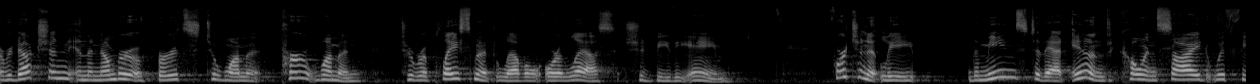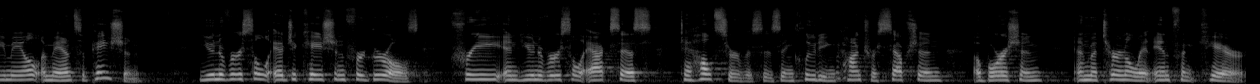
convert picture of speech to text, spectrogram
A reduction in the number of births to woman, per woman to replacement level or less should be the aim. Fortunately, the means to that end coincide with female emancipation, universal education for girls, free and universal access to health services, including contraception, abortion, and maternal and infant care,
